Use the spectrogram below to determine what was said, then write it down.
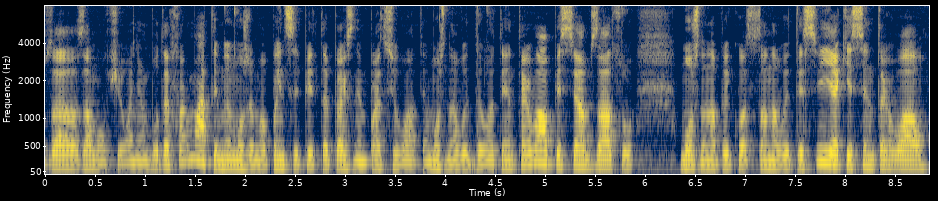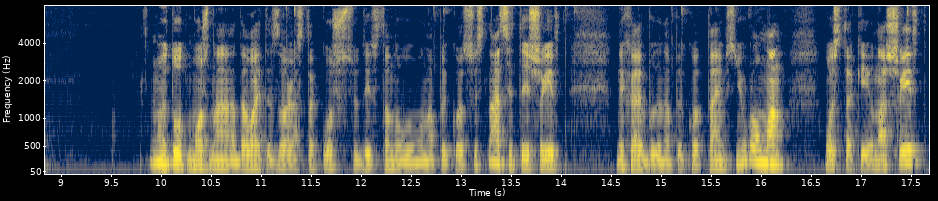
за замовчуванням буде формат, і ми можемо, в принципі, тепер з ним працювати. Можна видалити інтервал після абзацу, можна, наприклад, встановити свій якийсь інтервал. Ну і тут можна, давайте зараз також сюди встановимо, наприклад, 16 шрифт. Нехай буде, наприклад, Times New Roman. Ось такий у нас шрифт.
